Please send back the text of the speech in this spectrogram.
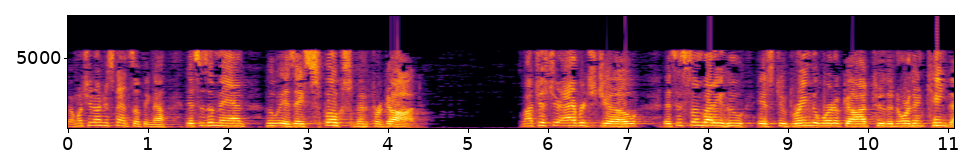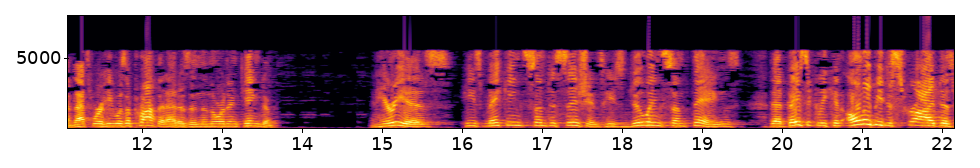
I want you to understand something now. This is a man who is a spokesman for God. Not just your average Joe. This is somebody who is to bring the Word of God to the northern kingdom. That's where he was a prophet at, is in the northern kingdom. And here he is. He's making some decisions. He's doing some things that basically can only be described as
